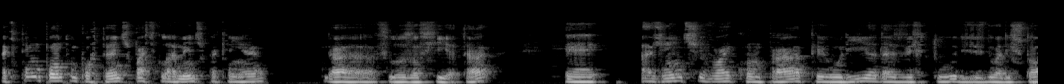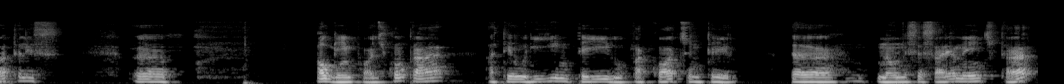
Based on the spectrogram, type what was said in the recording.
Aqui tem um ponto importante, particularmente para quem é da filosofia, tá? É, a gente vai comprar a teoria das virtudes do Aristóteles. Uh, alguém pode comprar a teoria inteira, o pacote inteiro. Uh, não necessariamente, tá?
